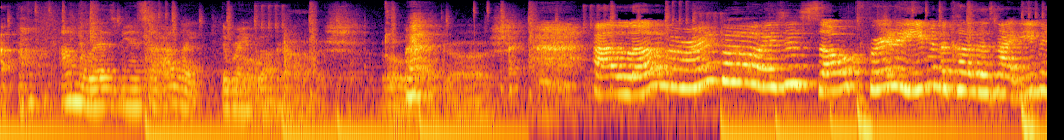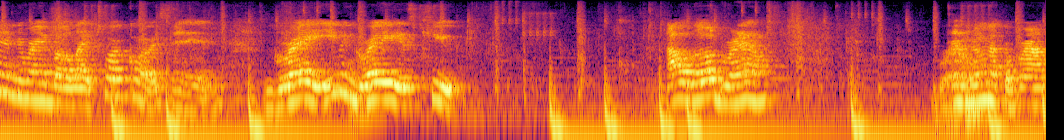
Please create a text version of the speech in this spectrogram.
Uh, I'm a lesbian, so I like the rainbow. Oh gosh. Oh my gosh. I love the rainbow. It's just so pretty. Even the colors not even in the rainbow, like turquoise and gray. Even gray is cute. I love brown. Brown. Mm-hmm, like a brown,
